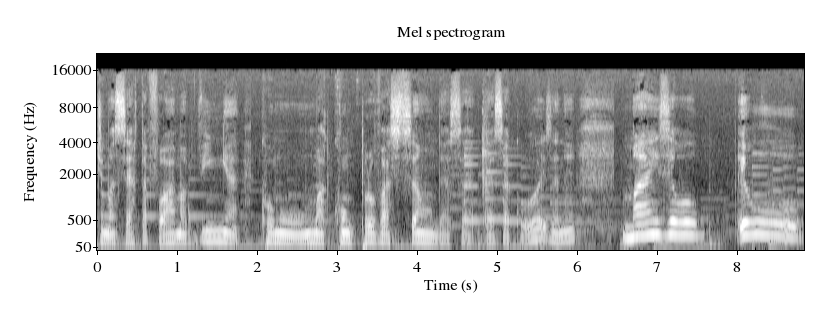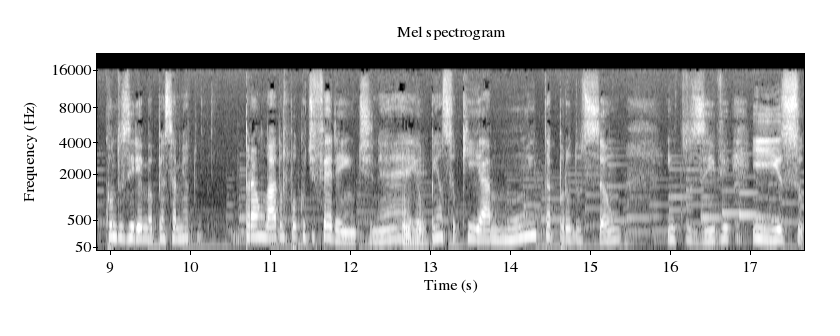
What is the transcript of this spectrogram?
de uma certa forma, vinha como uma comprovação dessa, dessa coisa, né? Mas eu, eu conduziria meu pensamento para um lado um pouco diferente, né? Uhum. Eu penso que há muita produção, inclusive, e isso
